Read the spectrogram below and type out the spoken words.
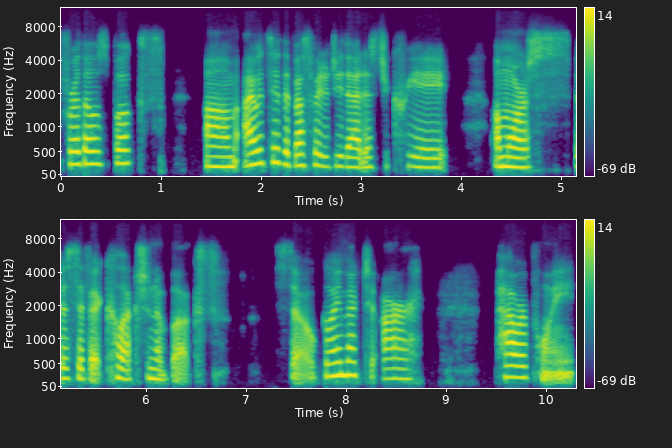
for those books. Um, I would say the best way to do that is to create a more specific collection of books. So going back to our PowerPoint,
